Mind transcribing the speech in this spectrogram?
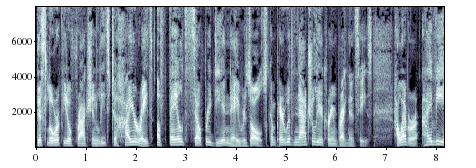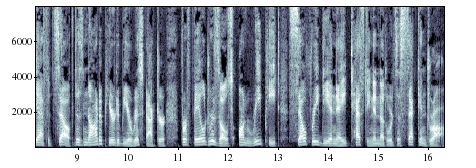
This lower fetal fraction leads to higher rates of failed cell free DNA results compared with naturally occurring pregnancies. However, IVF itself does not appear to be a risk factor for failed results on repeat cell free DNA testing, in other words, a second draw.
